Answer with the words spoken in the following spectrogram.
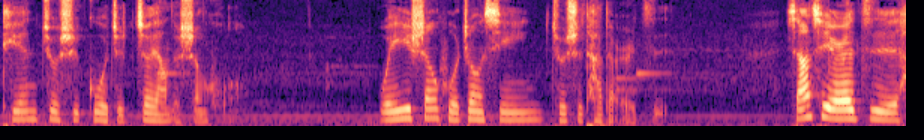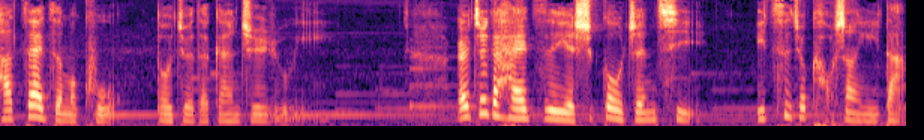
天就是过着这样的生活。唯一生活重心就是他的儿子。想起儿子，他再怎么苦都觉得甘之如饴。而这个孩子也是够争气，一次就考上医大，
